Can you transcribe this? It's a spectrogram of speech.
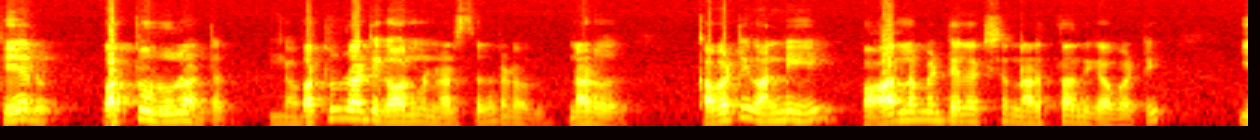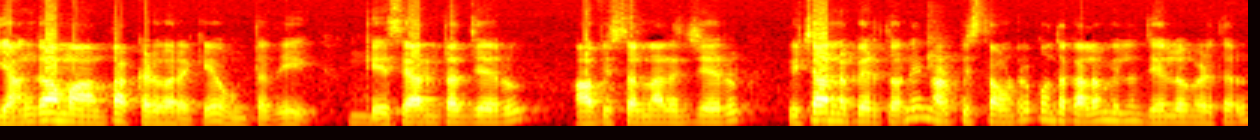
చేయరు. వర్క్ టు రూల్ అంటారు. వర్క్ టు రూల్ అంటే గవర్నమెంట్ నడుస్తుందా? నడవదు. నడవదు. కాబట్టి ఇవన్నీ పార్లమెంట్ ఎలక్షన్ నడుస్తుంది కాబట్టి ఈ హంగామా అంతా అక్కడి వరకే ఉంటుంది. కేసీఆర్ని టచ్ చేయరు ఆఫీసర్ని అరెస్ట్ చేయరు విచారణ పేరుతోనే నడిపిస్తూ ఉంటారు. కొంతకాలం వీళ్ళని జైల్లో పెడతారు.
